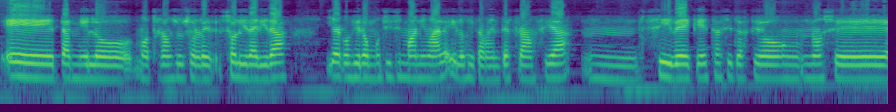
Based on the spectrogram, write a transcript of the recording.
eh, también lo mostraron su solidaridad y acogieron muchísimos animales y lógicamente Francia mm, si ve que esta situación no se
